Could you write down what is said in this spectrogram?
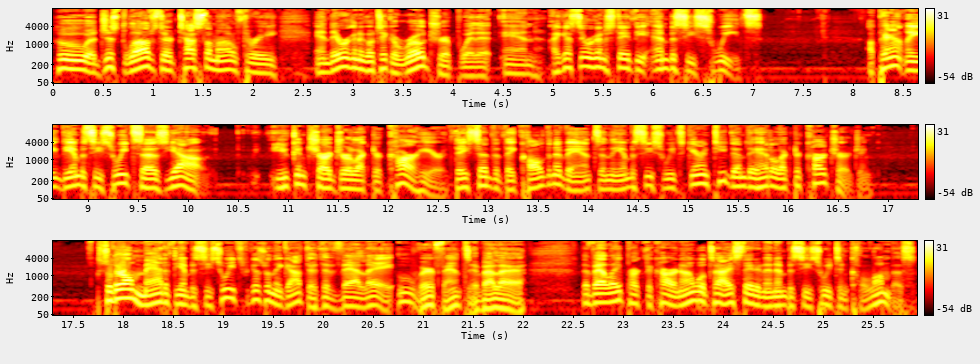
who uh, just loves their Tesla Model 3 and they were going to go take a road trip with it and I guess they were going to stay at the Embassy Suites. Apparently, the Embassy Suite says, yeah, you can charge your electric car here. They said that they called in advance and the Embassy Suites guaranteed them they had electric car charging. So they're all mad at the Embassy Suites because when they got there, the valet, ooh, very fancy valet, the valet parked the car. and I will tell you, I stayed in an Embassy Suites in Columbus,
